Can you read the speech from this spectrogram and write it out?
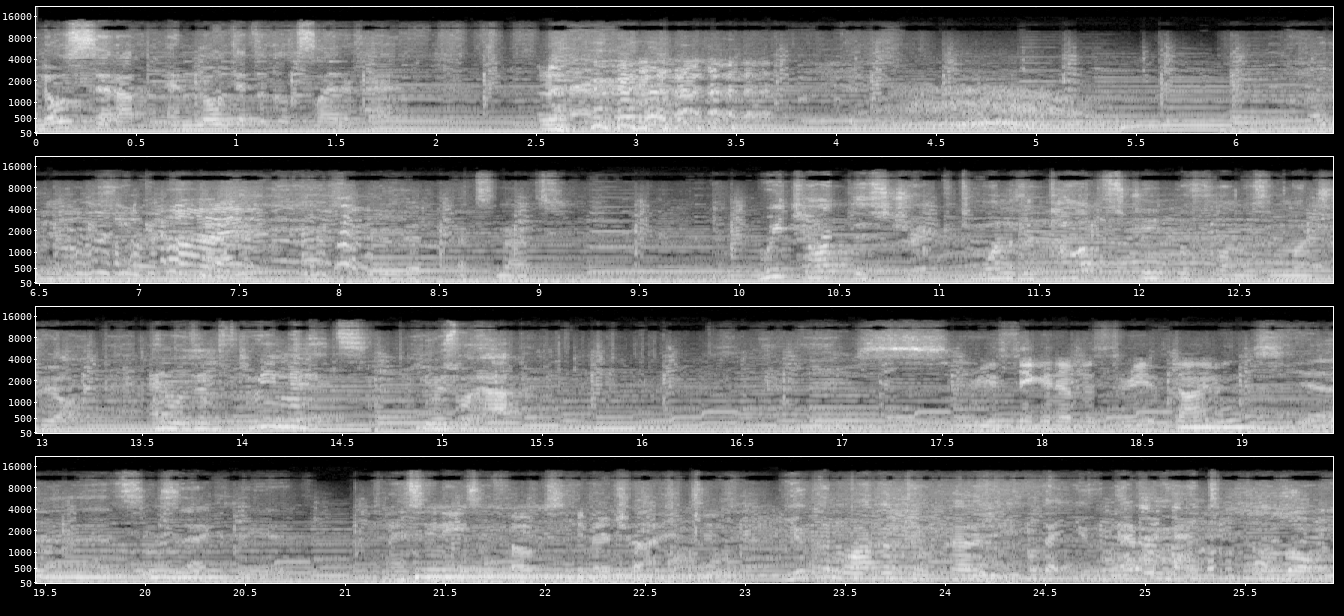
no setup, and no difficult sleight of hand. That's nuts. We taught this trick to one of the top street performers in Montreal, and within three minutes, here's what happened. Were you thinking of the three of diamonds? Yeah, that's exactly it. Nice and easy, folks. Give it a try. You can walk up to a crowd of people that you've never met, alone,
